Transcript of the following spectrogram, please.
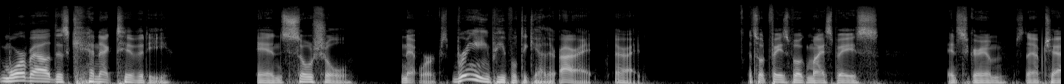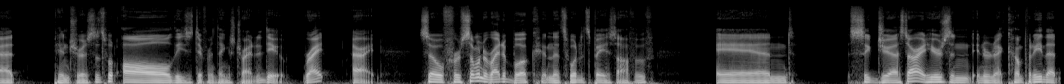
more about this connectivity and social networks, bringing people together. All right, all right. That's what Facebook, MySpace, Instagram, Snapchat, Pinterest, that's what all these different things try to do, right? All right. So for someone to write a book, and that's what it's based off of, and suggest, all right, here's an internet company that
